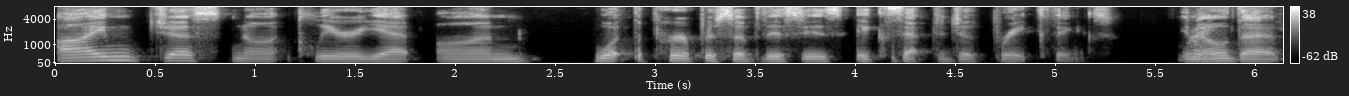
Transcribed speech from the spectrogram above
I'm just not clear yet on what the purpose of this is, except to just break things. You right. know that.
